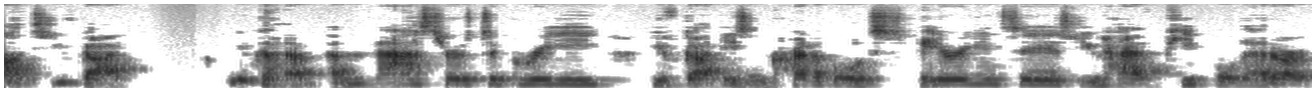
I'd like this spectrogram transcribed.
Alex, you've got you've got a, a, master's degree, you've got these incredible experiences, you have people that are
